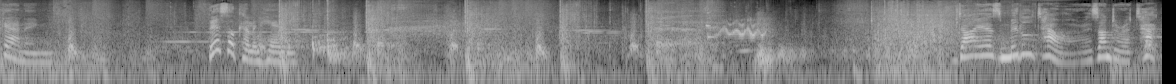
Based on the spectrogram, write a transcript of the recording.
Scanning. This'll come in handy. Dire's middle tower is under attack.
